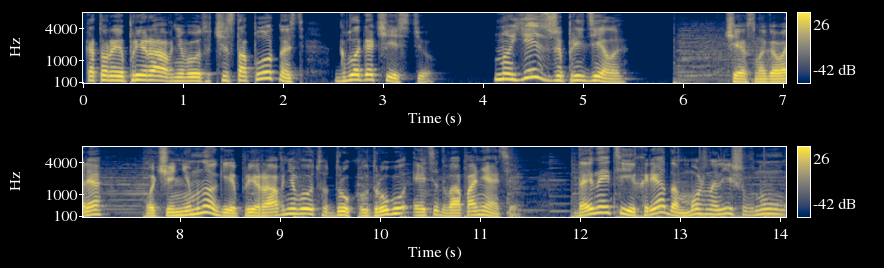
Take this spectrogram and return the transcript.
которые приравнивают чистоплотность к благочестию. Но есть же пределы. Честно говоря, очень немногие приравнивают друг к другу эти два понятия. Да и найти их рядом можно лишь в, ну,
